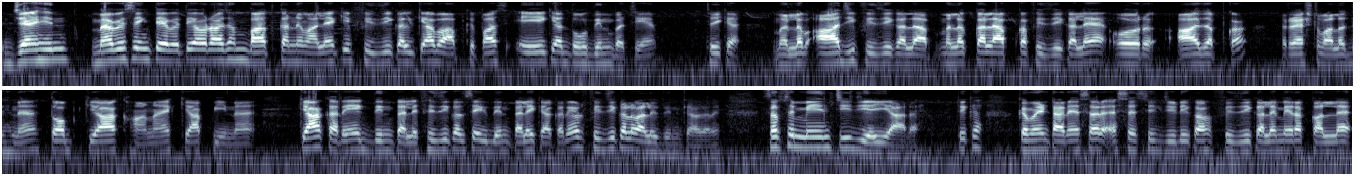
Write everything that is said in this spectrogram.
जय हिंद, मैं भी सिंह तेवती और आज हम बात करने वाले हैं कि फ़िज़िकल के अब आपके पास एक या दो दिन बचे हैं, ठीक है? मतलब आज ही फ़िज़िकल है मतलब कल आपका फ़िज़िकल है और आज आपका रेस्ट वाला दिन है तो अब क्या खाना है, क्या पीना है, क्या करें एक दिन पहले? फ़िज़िकल से एक दिन पहले क्या करें और फ़िज़िकल वाले दिन क्या करें? सबसे मेन चीज़ यही आ रहा है, ठीक है? कमेंट आ रहे हैं, सर एस एस का फ़िज़िकल है, मेरा कल है,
